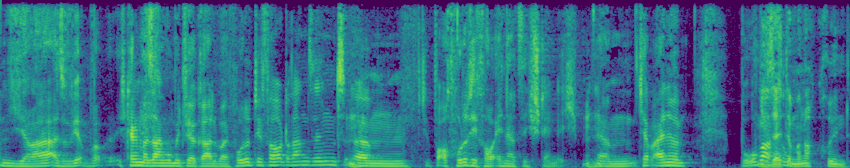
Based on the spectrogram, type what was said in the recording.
Ja, also wir, ich kann mal sagen, womit wir gerade bei FotoTV dran sind. Mhm. Ähm, auch FotoTV ändert sich ständig. Mhm. Ähm, ich habe eine Beobachtung. Ihr seid immer noch grün.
